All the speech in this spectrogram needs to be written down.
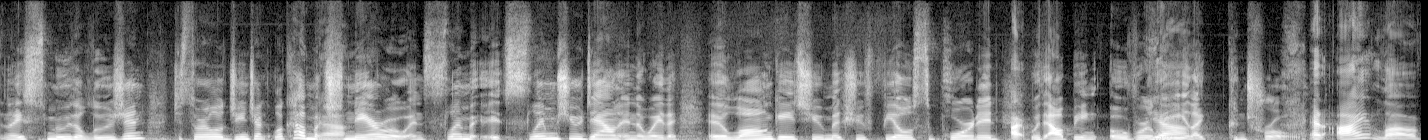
a nice smooth illusion. Just throw a little jean jacket. Look how much yeah. narrow and slim, it slims you down in the way that it elongates you, makes you feel supported I, without being overly yeah. like controlled. And I love,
